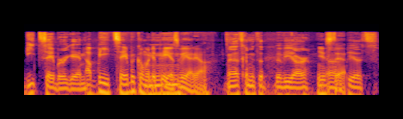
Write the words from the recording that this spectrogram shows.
Beat Saber game. Ja, Beat Saber kommer till PSVR ja. And that's coming to the VR. Just uh, det. PS.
